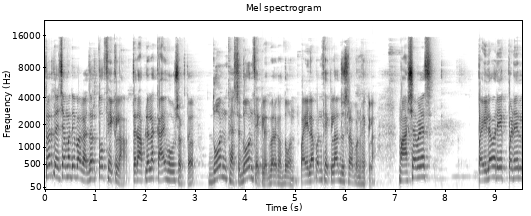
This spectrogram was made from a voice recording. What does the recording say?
तर त्याच्यामध्ये बघा जर तो फेकला तर आपल्याला काय होऊ शकतं? दोन फॅसे दोन फेकलेत बरं का दोन. पहिला पण फेकला दुसरा पण फेकला. मग अशा वेळेस पहिल्यावर एक पडेल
